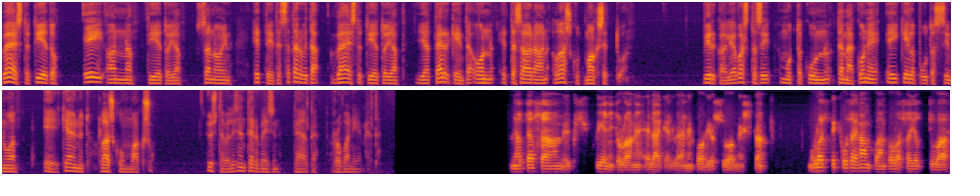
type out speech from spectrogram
väestötieto ei anna tietoja, sanoin, ettei tässä tarvita väestötietoja ja tärkeintä on, että saadaan laskut maksettua. Virkailija vastasi, mutta kun tämä kone ei kelpuuta sinua, ei käynyt laskun maksu. Ystävällisen terveisin täältä Rovaniemeltä. No tässä on yksi pienituloinen eläkeläinen Pohjois-Suomesta. Mulla olisi pikkusen hampaan kolossa juttua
